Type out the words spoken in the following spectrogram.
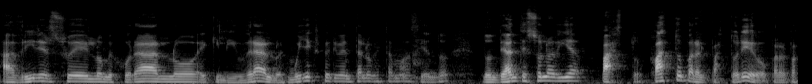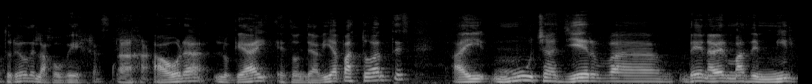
abrir el suelo, mejorarlo, equilibrarlo. Es muy experimental lo que estamos haciendo, donde antes solo había pasto, pasto para el pastoreo, para el pastoreo de las ovejas. Ahora lo que hay es donde había pasto antes, hay muchas hierbas, deben haber más de mil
